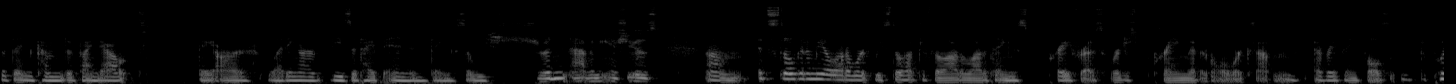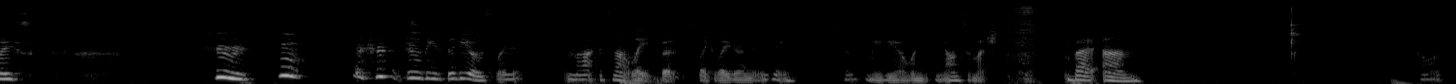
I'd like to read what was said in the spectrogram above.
but then come to find out they are letting our visa type in and things. So we shouldn't have any issues. Um, it's still going to be a lot of work. We still have to fill out a lot of things. Pray for us. We're just praying that it all works out and everything falls into place. I shouldn't do these videos late. Not, it's not late, but like later in the evening. So maybe I wouldn't yawn so much. But, um, where was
